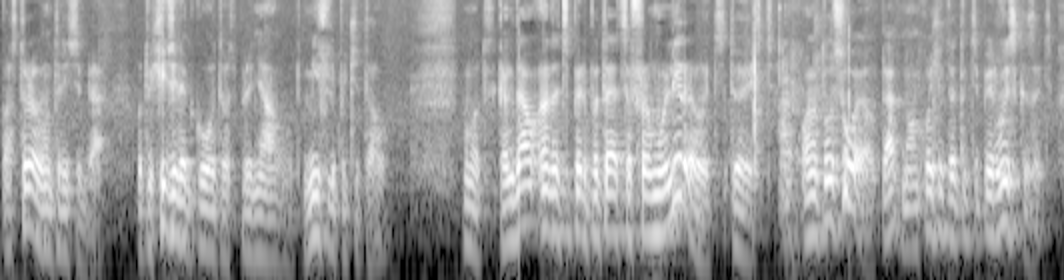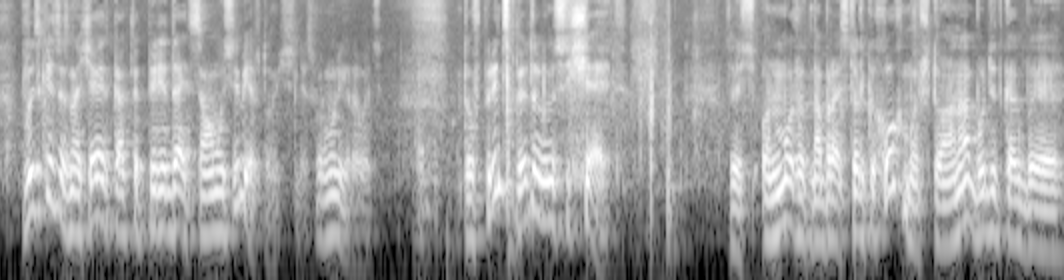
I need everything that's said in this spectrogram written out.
Построил внутри себя. Вот учителя какого-то воспринял, вот Мишли почитал. Вот. Когда он это теперь пытается формулировать, то есть он это усвоил, да, но он хочет это теперь высказать. Высказать означает как-то передать самому себе, в том числе, сформулировать. То, в принципе, это его насыщает. То есть он может набрать столько хохмы, что она будет как бы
